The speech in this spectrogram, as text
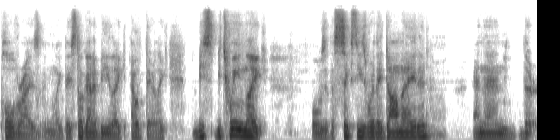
pulverizing. Like they still got to be like out there. Like be, between like what was it the 60s where they dominated Mhm. and then the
